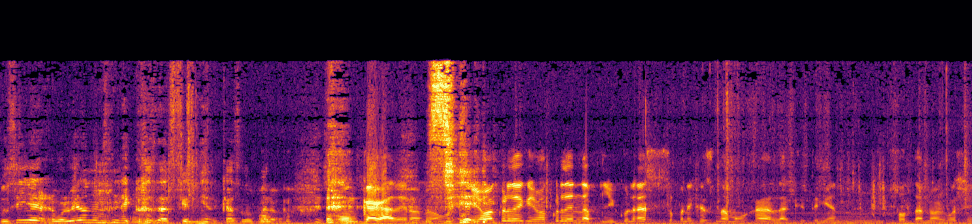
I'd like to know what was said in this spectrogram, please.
Pues sí, revolvieron un montón de cosas que ni al caso, pero. Un cagadero, ¿no? Sí. Yo me acuerdo que yo me acuerdo en la película se supone que es una monja a la que tenían un sótano o algo así.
